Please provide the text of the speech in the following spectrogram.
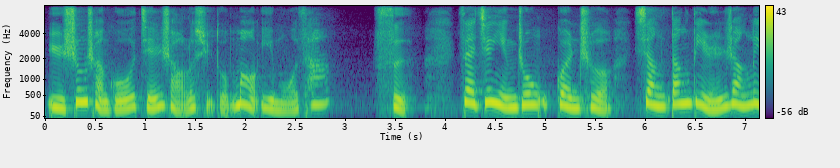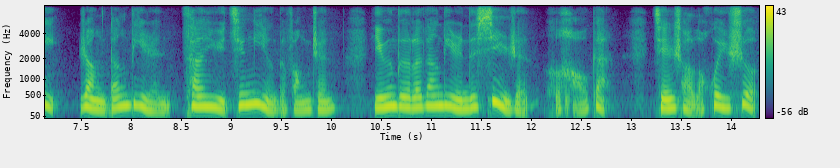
与生产国减少了许多贸易摩擦。四，在经营中贯彻向当地人让利，让当地人参与经营的方针，赢得了当地人的信任和好感，减少了会社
